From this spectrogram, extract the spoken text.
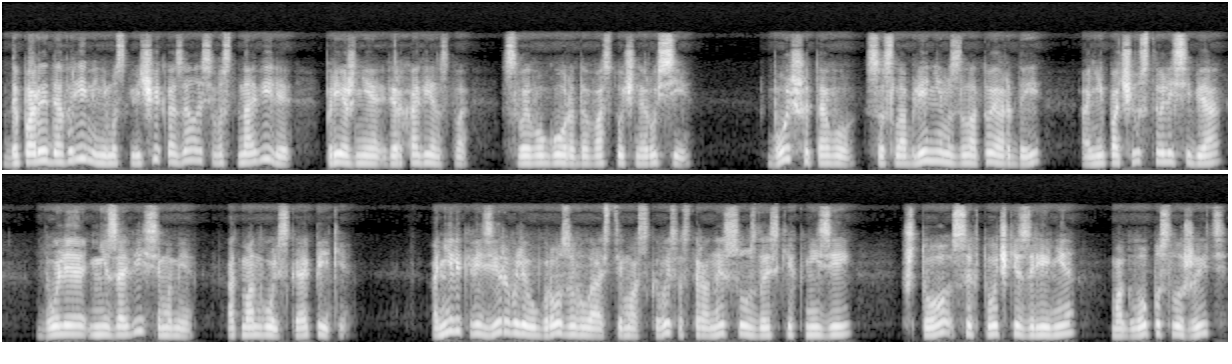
До поры до времени москвичи, казалось, восстановили прежнее верховенство своего города в Восточной Руси. Больше того, с ослаблением Золотой Орды они почувствовали себя более независимыми от монгольской опеки. Они ликвидировали угрозу власти Москвы со стороны суздальских князей, что, с их точки зрения, могло послужить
